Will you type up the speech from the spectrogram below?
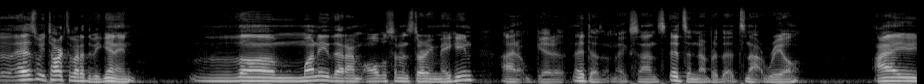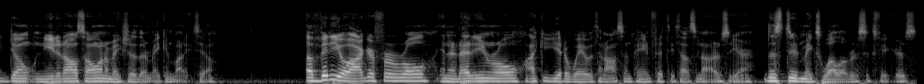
uh, as we talked about at the beginning, the money that I'm all of a sudden starting making, I don't get it. It doesn't make sense. It's a number that's not real. I don't need it all, so I want to make sure they're making money too. A videographer role and an editing role, I could get away with in Austin paying fifty thousand dollars a year. This dude makes well over six figures.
